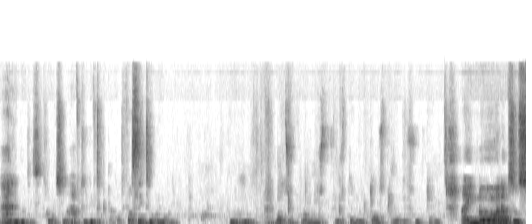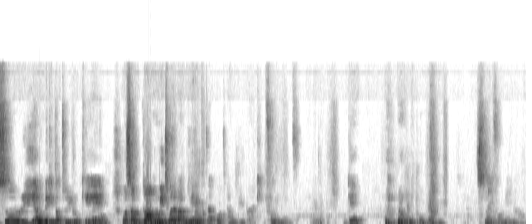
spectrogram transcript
I had an emergency call, so I have to leave to Port Harcourt first thing tomorrow morning. Mm-hmm. But you promised to stay with us through this weekend. I know, and I'm so sorry. I will make it up to you, okay? Once I'm done with whatever I'm doing in Port Harcourt, I will be back before you meet. Okay? Smile for me now.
